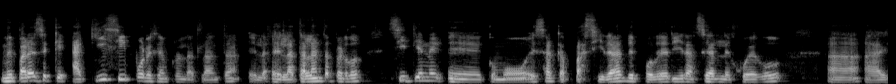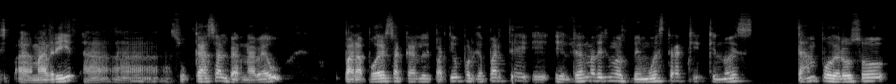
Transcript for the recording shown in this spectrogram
me parece que aquí sí, por ejemplo, el Atlanta, el, Atalanta, perdón, sí tiene eh, como esa capacidad de poder ir a hacerle juego a, Madrid, a, su casa, al Bernabéu, para poder sacarle el partido, porque aparte eh, el Real Madrid nos demuestra que, que no es tan poderoso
